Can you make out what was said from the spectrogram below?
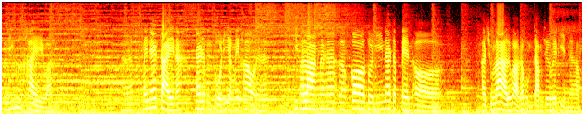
ตัวนี้คือใครวะนะฮะไม่แน่ใจนะ น่าจะเป็นตัวที่ยังไม่เข้านะฮะ ทีพลังนะฮะ แล้วก็ตัวนี้น่าจะเป็นเอ่ออาชูล่าหรือเปล่า ถ้าผมจำชื่อไม่ผิดนะครับ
